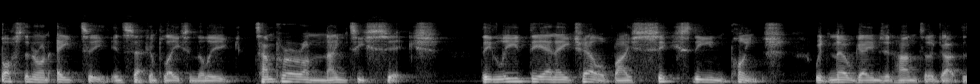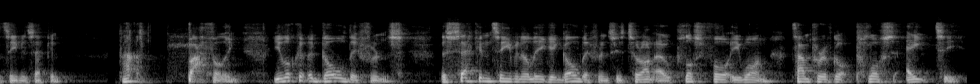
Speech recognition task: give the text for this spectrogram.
Boston are on 80 in second place in the league. Tampa are on 96. They lead the NHL by 16 points with no games in hand to the, the team in second. That's baffling. You look at the goal difference. The second team in the league in goal difference is Toronto, plus 41. Tampa have got plus 80.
